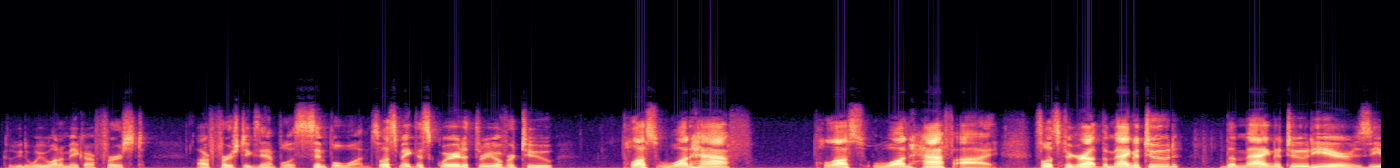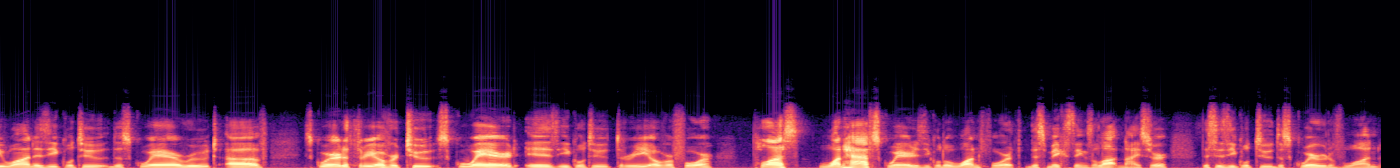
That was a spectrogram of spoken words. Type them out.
because we, we want to make our first, our first example a simple one. So let's make the square root of 3 over 2 plus 1 half plus 1 half i. So let's figure out the magnitude. the magnitude here, z1 is equal to the square root of square root of 3 over 2 squared is equal to 3 over 4 plus 1 half squared is equal to 1 fourth. This makes things a lot nicer. This is equal to the square root of 1,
